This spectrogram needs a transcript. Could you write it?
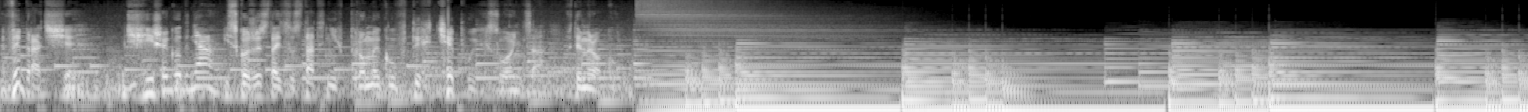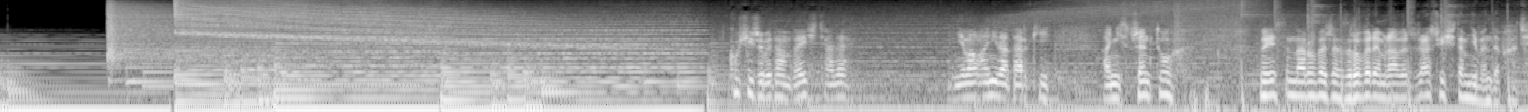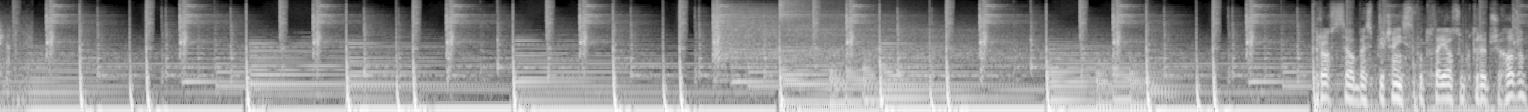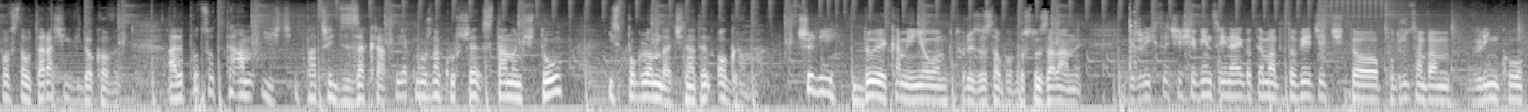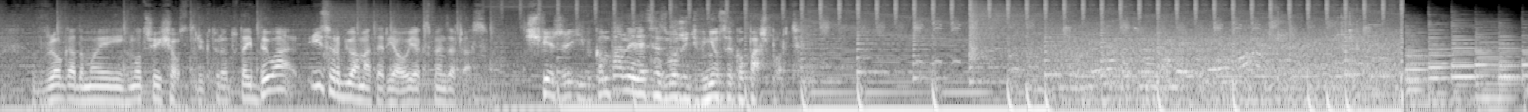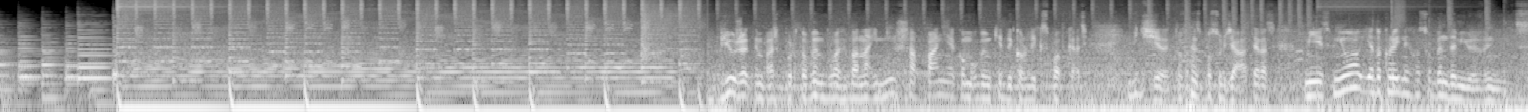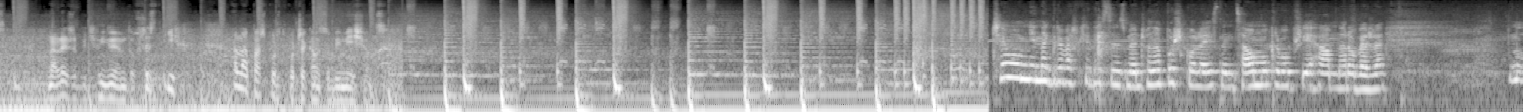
wybrać się dzisiejszego dnia i skorzystać z ostatnich promyków tych ciepłych słońca w tym roku. Kusi, żeby tam wejść, ale nie mam ani latarki, ani sprzętu. No jestem na rowerze, z rowerem ra- raczej się tam nie będę pchać. Trosce o bezpieczeństwo tutaj osób, które przychodzą, powstał tarasik widokowy. Ale po co tam iść i patrzeć za kraty, jak można kurczę stanąć tu i spoglądać na ten ogrom? Czyli były kamieniołom, który został po prostu zalany. Jeżeli chcecie się więcej na jego temat dowiedzieć, to podrzucam wam w linku vloga do mojej młodszej siostry, która tutaj była i zrobiła materiał, jak spędza czas. Świeży i wykąpany lecę złożyć wniosek o paszport. Biurze tym paszportowym była chyba najmilsza pani, jaką mogłem kiedykolwiek spotkać. Widzicie, to w ten sposób działa. Teraz mi jest miło, ja do kolejnych osób będę miły, więc należy być miłym do wszystkich, a na paszport poczekam sobie miesiąc. Czemu mnie nagrywasz, kiedy jestem zmęczona po szkole? Jestem cała mokra, bo przyjechałam na rowerze. No,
